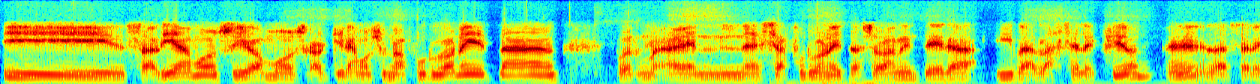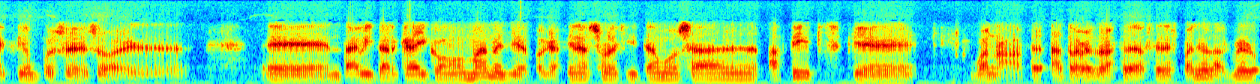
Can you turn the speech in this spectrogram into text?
Y salíamos, íbamos, alquilamos una furgoneta, pues en esa furgoneta solamente era iba la selección, ¿eh? la selección, pues eso, el, eh, David Arcay como manager, porque al final solicitamos al, a PIPS, que, bueno, a, través de la Federación Española, claro,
